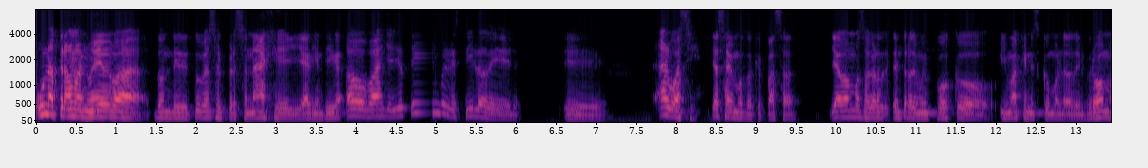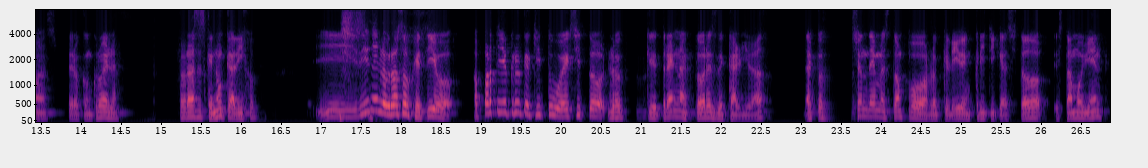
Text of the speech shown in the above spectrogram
una trama nueva donde tú ves al personaje y alguien diga, oh, vaya, yo tengo el estilo de eh, algo así. Ya sabemos lo que pasa. Ya vamos a ver dentro de muy poco imágenes como la del bromas, pero con Cruella. Frases que nunca dijo. Y Disney logró su objetivo. Aparte, yo creo que aquí tuvo éxito lo que traen actores de calidad. La actuación de Emma Stone, por lo que leí en críticas y todo, está muy bien.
